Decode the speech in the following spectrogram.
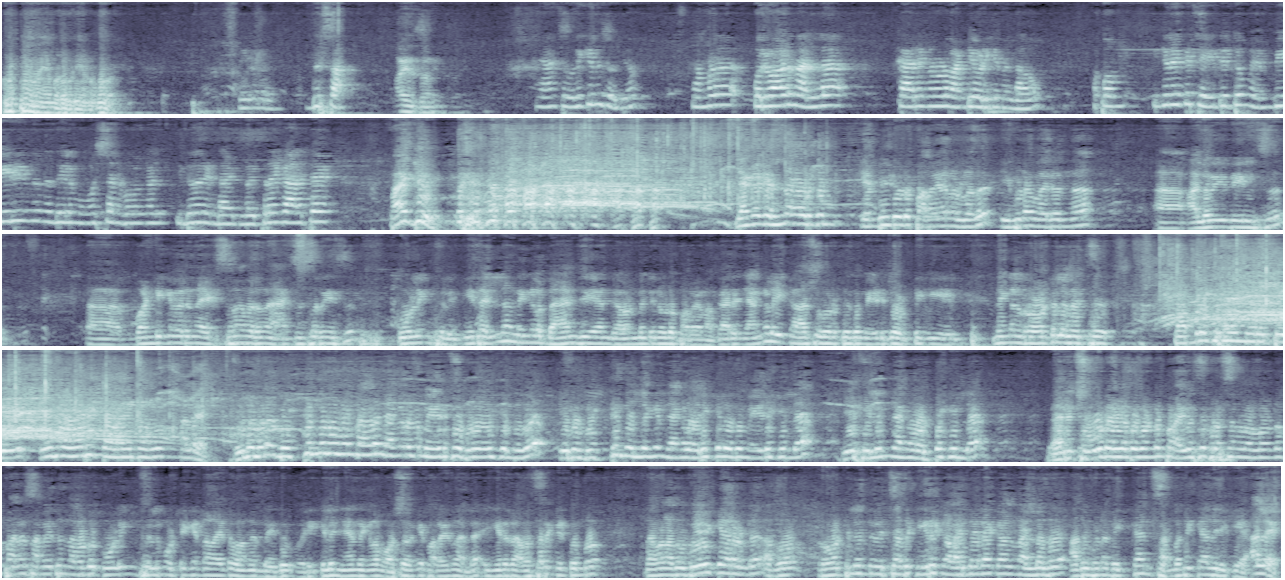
കൃത്യമായ മറുപടിയാണ്. ഞാൻ ചോദിക്കുന്ന ചോദ്യം നമ്മൾ ഒരുപാട് നല്ല കാര്യങ്ങളോട് വണ്ടി ഓടിക്കുന്നുണ്ടാവും. അപ്പം ഇങ്ങനെയൊക്കെ ചെയ്തിട്ടും എം ബി ഡിയിൽ നിന്ന് എന്തെങ്കിലും മോശം അനുഭവങ്ങൾ ഇതുവരെ ഉണ്ടായിട്ടുണ്ടോ? ഇത്രയും കാലത്തെ ഞങ്ങൾക്ക് എല്ലാവർക്കും എം ബി ഡിയോട് പറയാനുള്ളത് ഇവിടെ വരുന്ന അലോയ് വീൽസ് വണ്ടിക്ക് വരുന്ന എക്സ്ട്രാ വരുന്ന ആക്സസറീസ് കൂളിംഗ് ഫിലിം ഇതെല്ലാം നിങ്ങൾ ബാൻ ചെയ്യാൻ ഗവൺമെന്റിനോട് പറയണം. കാര്യം ഞങ്ങൾ ഈ കാശ് കൊടുത്ത് ഇത് മേടിച്ച് ഒട്ടിക്കുകയും നിങ്ങൾ റോട്ടിൽ വെച്ച് പബ്ലിക്കിനെ നിർത്തി ഇത് ഓടിക്കളയുന്നത് അല്ലെ? ഇതിവിടെ വിൽക്കുന്നത് കൊണ്ടാണ് ഞങ്ങൾ ഇത് മേടിച്ച് ഉപയോഗിക്കുന്നത്. ഇത് വിൽക്കുന്നില്ലെങ്കിൽ ഞങ്ങൾ ഒരിക്കലും ഇത് മേടിക്കില്ല. ഈ ഫിലിം ഞങ്ങൾ ഒട്ടിക്കില്ല. കാര്യം ചൂടുള്ളത് കൊണ്ടും പ്രൈവസി പ്രശ്നങ്ങളുള്ളതുകൊണ്ടും പല സമയത്തും നമുക്ക് കൂളിംഗ് ഫിലിം ഒട്ടിക്കേണ്ടതായിട്ട് വന്നിട്ടുണ്ട്. ഇത് ഒരിക്കലും ഞാൻ നിങ്ങളെ മോശമാക്കി പറയുന്നതല്ല. ഇങ്ങനെ ഒരു അവസരം കിട്ടുമ്പോൾ നമ്മൾ അത് ഉപയോഗിക്കാറുണ്ട്. അപ്പോൾ റോട്ടിൽ വെച്ച് അത് കീറി കളയുന്നതിനേക്കാൾ നല്ലത് അത് ഇവിടെ വിൽക്കാൻ സമ്മതിക്കാതിരിക്കുക. അല്ലേ?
